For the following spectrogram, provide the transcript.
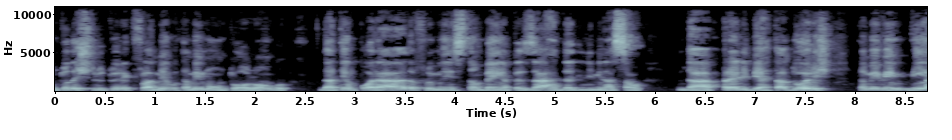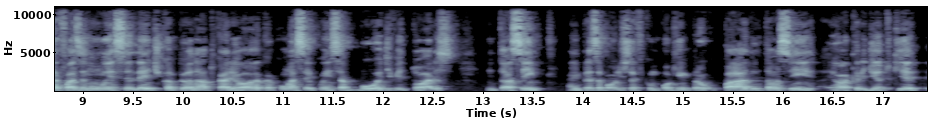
com toda a estrutura que o Flamengo também montou ao longo da temporada. O Fluminense também, apesar da eliminação da pré-Libertadores, também vinha fazendo um excelente campeonato carioca, com uma sequência boa de vitórias. Então, assim, a imprensa paulista fica um pouquinho preocupada. Então, assim, eu acredito que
